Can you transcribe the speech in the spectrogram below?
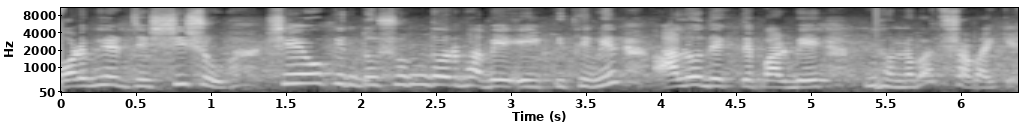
গর্ভের যে শিশু, সেও কিন্তু সুন্দরভাবে এই পৃথিবীর আলো দেখতে পারবে। ধন্যবাদ সবাইকে।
